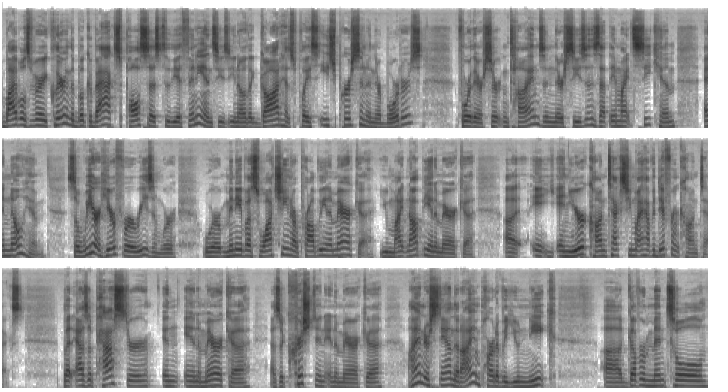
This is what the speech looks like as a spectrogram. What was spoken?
the Bible is very clear in the book of Acts. Paul says to the Athenians, he's, you know, that God has placed each person in their borders for their certain times and their seasons that they might seek him and know him. So we are here for a reason. We're, we're many of us watching are probably in America. You might not be in America. Uh, in, in your context, you might have a different context. But as a pastor in, in America, as a Christian in America, I understand that I am part of a unique uh, governmental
